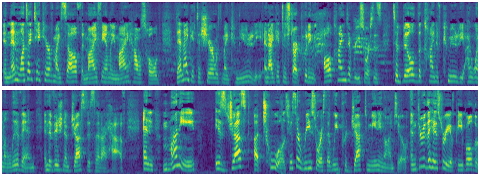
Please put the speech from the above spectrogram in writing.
And then once I take care of myself and my family, my household, then I get to share with my community and I get to start putting all kinds of resources to build the kind of community I want to live in and the vision of justice that I have. And money is just a tool. It's just a resource that we project meaning onto. And through the history of people, the,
